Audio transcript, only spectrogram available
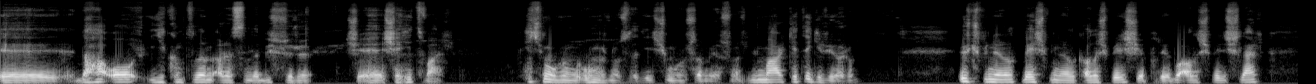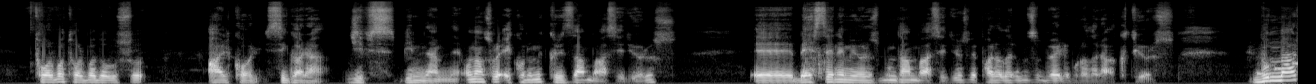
Ee, daha o yıkıntıların arasında bir sürü şehit var. Hiç mi umurun- umurunuzda değil, hiç mi umursamıyorsunuz? Bir markete giriyorum. 3000 liralık, 5000 liralık alışveriş yapılıyor. Bu alışverişler torba torba dolusu alkol, sigara, cips, bilmem ne. Ondan sonra ekonomik krizden bahsediyoruz. Ee, beslenemiyoruz, bundan bahsediyoruz ve paralarımızı böyle buralara akıtıyoruz. Bunlar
